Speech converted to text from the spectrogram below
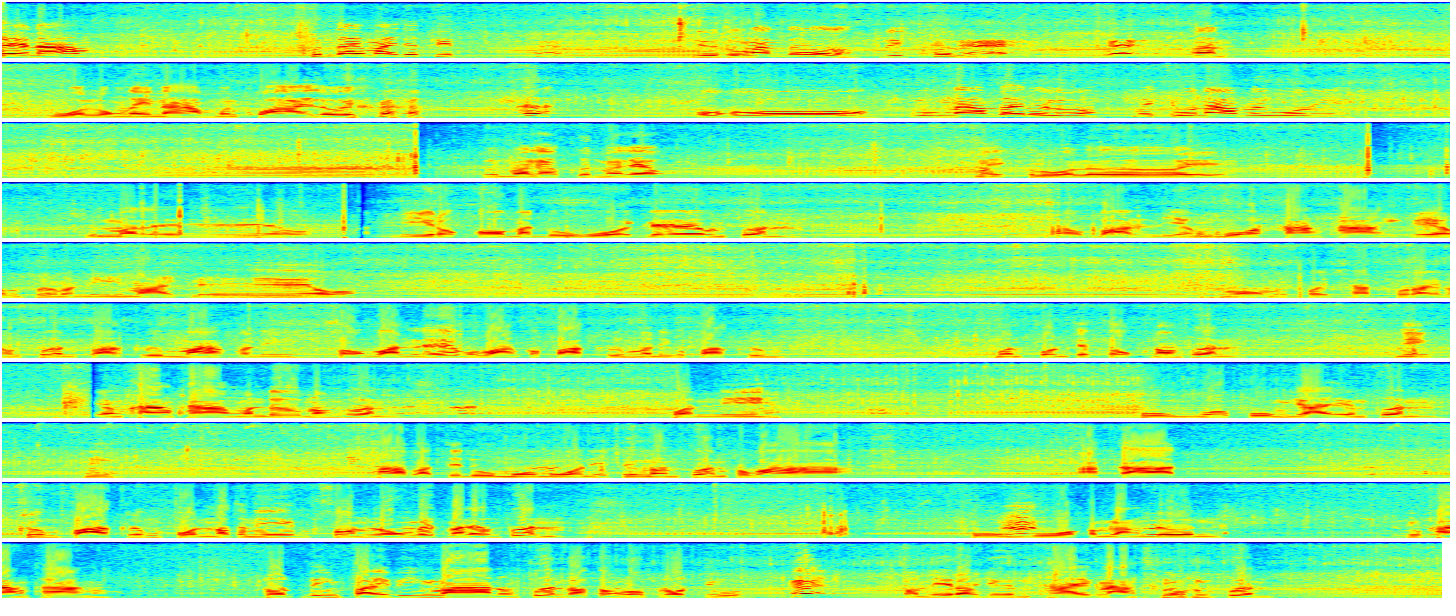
แช่น้ำขึ้นได้ไหมจะติด อยู่ตรงนั้นเด้อรีบขึ้นนั่นวัวลงในน้ำเหมือนควายเลย โอ้โห ลงน้ำได้ด้วยเหรอ ไม่กลัวน้ำเลยวัวนี้ ขึ้นมาแล้วขึ้นมาแล้ว ไม่กลัวเลย ขึ้นมาแล้ววันนี้เราก็มาดูวัวอีกแล้วเพื่อนๆาวบ้านเลี้ยงวัวข้างทางอีกแล้วเพื่อนๆวันนี้มาอีกแล้ว มองไม่ค่อยชัดเท่าไหร่นอนเพื่อนฟ้าครึ้มมากวันนี้สองวันแล้วเมื่อวานก็ฟ้าครึ้มวันนี้ก็ฟ้าครึ้มเหมือนฝนจะตกนอนเพื่อน นี่ยังข้างทางเหมือนเดิมนอนเพื่อนวันนี้ฝูงวัวฝูงใหญ่เพื่อนๆนี่ ภาพอาจจะดูมัวมัวนิดหนึ่งนอนเพื่อน เพราะว่าอากาศ ครึ้มฟ้าครึ้มฝนเนาะตอนนี้ฝนลงเม็ดมาแล้วเพื่อนฝูงวัวกำลังเดิน อยู่ข้างทางเนาะรถวิ่งไปวิ่งมาน้องเพื่อนเราต้องหลบรถอยู่ตอนนี้เรายืนถ่ายกลางถนนเพื่อน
